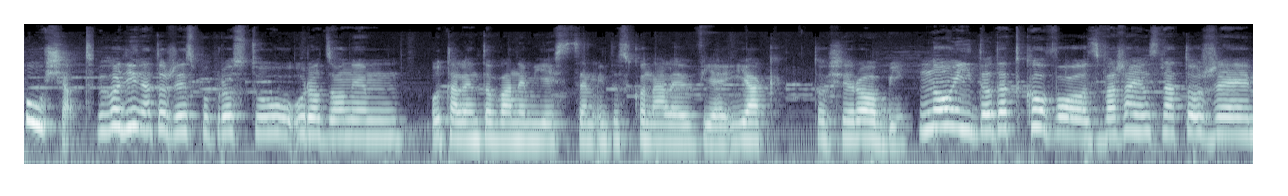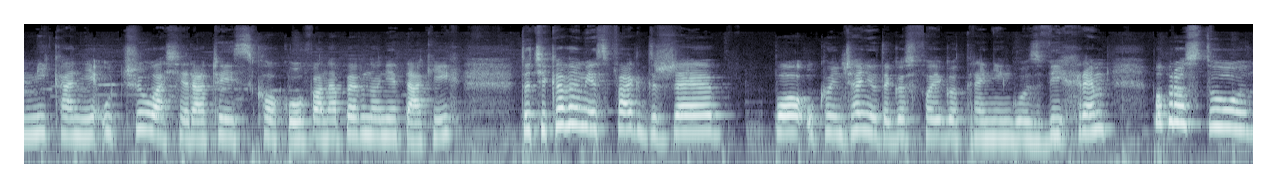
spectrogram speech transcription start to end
półsiat. Wychodzi na to, że jest po prostu urodzonym, utalentowanym jeźdźcem i doskonale wie, jak to się robi. No i dodatkowo, zważając na to, że Mika nie uczyła się raczej skoków, a na pewno nie takich, to ciekawym jest fakt, że po ukończeniu tego swojego treningu z wichrem, po prostu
